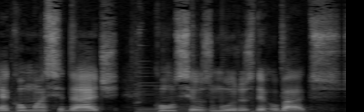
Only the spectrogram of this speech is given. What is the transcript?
é como uma cidade com seus muros derrubados.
